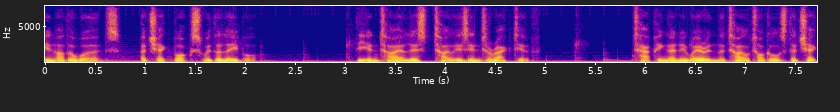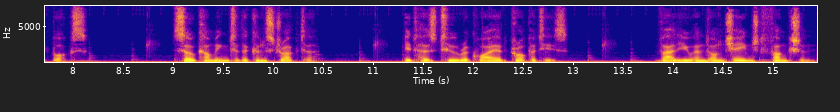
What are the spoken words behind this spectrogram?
In other words, a checkbox with a label. The entire list tile is interactive. Tapping anywhere in the tile toggles the checkbox. So coming to the constructor. It has two required properties. Value and onChanged function.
